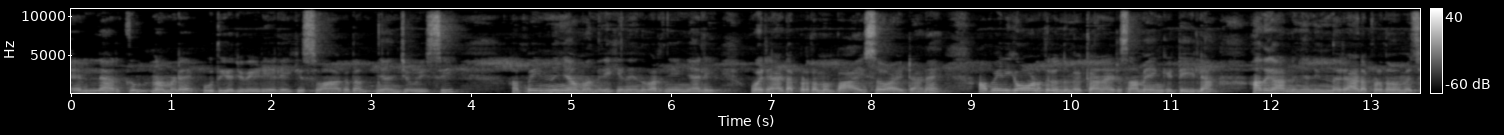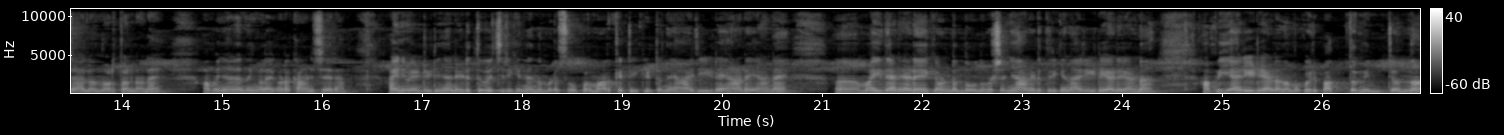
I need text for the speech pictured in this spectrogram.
എല്ലാവർക്കും നമ്മുടെ പുതിയൊരു വീഡിയോയിലേക്ക് സ്വാഗതം. ഞാൻ ജോയ്സി. അപ്പോൾ ഇന്ന് ഞാൻ വന്നിരിക്കുന്നതെന്ന് പറഞ്ഞു കഴിഞ്ഞാൽ ഒരടപ്രഥമ പായസമായിട്ടാണ്. അപ്പോൾ എനിക്ക് ഓണത്തിലൊന്നും വെക്കാനായിട്ട് സമയം കിട്ടിയില്ല. അത് കാരണം ഞാൻ ഇന്നൊരു അടപ്രഥമം വെച്ചാലോ എന്ന് എന്നോർത്തുകൊണ്ടാണ് അപ്പോൾ ഞാൻ നിങ്ങളെ കൂടെ കാണിച്ചു തരാം. അതിന് വേണ്ടിയിട്ട് ഞാൻ എടുത്തു വെച്ചിരിക്കുന്നത് നമ്മുടെ സൂപ്പർ മാർക്കറ്റിൽ കിട്ടുന്ന അരിയുടെ അടയാണ്. മൈദയുടെ അടയൊക്കെ ഉണ്ടെന്ന് തോന്നുന്നു. പക്ഷേ ഞാൻ എടുത്തിരിക്കുന്ന അരിയുടെ അടയാണ്. അപ്പോൾ ഈ അരിയുടെ അട നമുക്കൊരു പത്ത് മിനിറ്റ് ഒന്ന്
